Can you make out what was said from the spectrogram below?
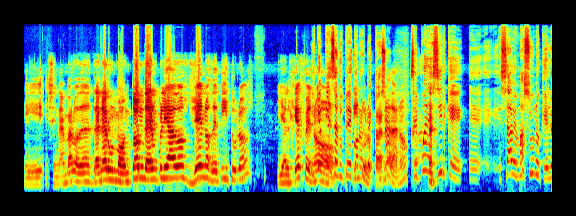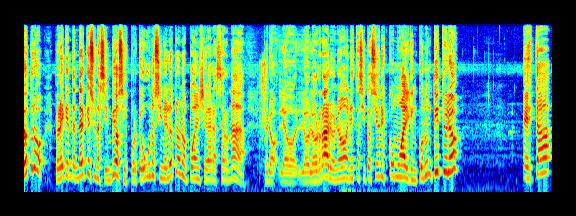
Y, y sin embargo deben tener un montón de empleados llenos de títulos y el jefe ¿Y no qué piensan ustedes con título respecto a para eso? nada, ¿no? Se puede decir que eh, sabe más uno que el otro, pero hay que entender que es una simbiosis, porque uno sin el otro no pueden llegar a hacer nada. Pero lo, lo- lo raro, ¿no? En esta situación es como alguien con un título está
